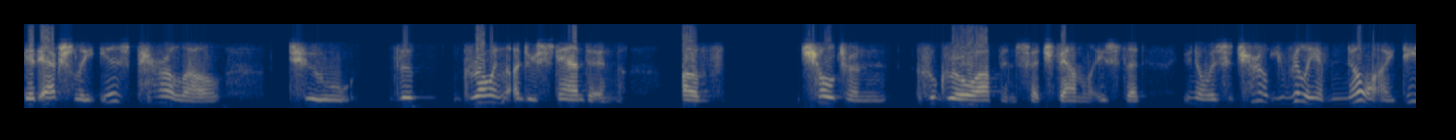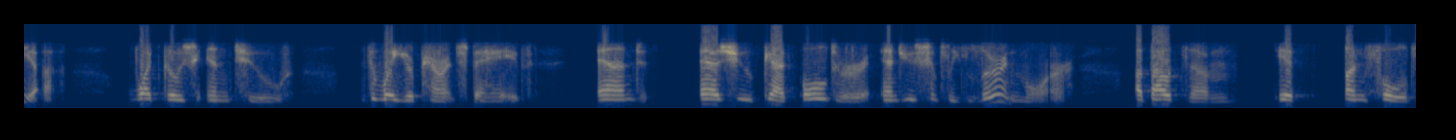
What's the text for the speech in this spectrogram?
it actually is parallel to the growing understanding of children who grow up in such families that, you know, as a child, you really have no idea what goes into the way your parents behave. And as you get older and you simply learn more about them, it unfolds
